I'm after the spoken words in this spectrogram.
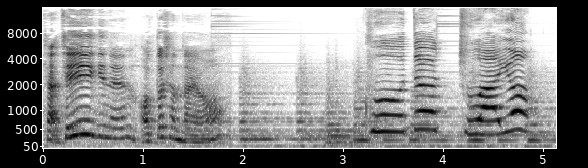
자제 얘기는 어떠셨나요? 구독, 좋아요, 꾹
